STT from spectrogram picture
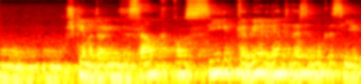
um, um esquema de organização que consiga caber dentro desta democracia,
